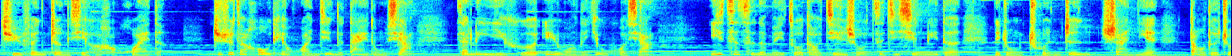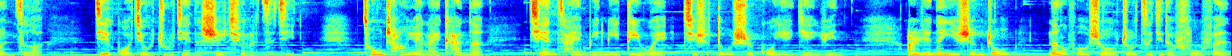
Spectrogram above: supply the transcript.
区分正邪和好坏的，只是在后天环境的带动下，在利益和欲望的诱惑下。一次次的没做到坚守自己心里的那种纯真善念、道德准则，结果就逐渐的失去了自己。从长远来看呢，钱财、名利、地位其实都是过眼烟云，而人的一生中能否守住自己的福分，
